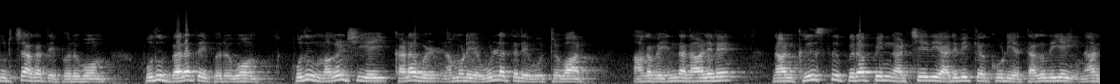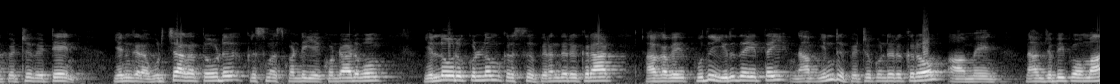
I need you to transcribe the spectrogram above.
உற்சாகத்தை பெறுவோம் புது பலத்தை பெறுவோம் புது மகிழ்ச்சியை கடவுள் நம்முடைய உள்ளத்திலே ஊற்றுவார். ஆகவே இந்த நாளிலே நான் கிறிஸ்து பிறப்பின் நற்செய்தி அறிவிக்கக்கூடிய தகுதியை நான் பெற்றுவிட்டேன் என்கிற உற்சாகத்தோடு கிறிஸ்துமஸ் பண்டிகையை கொண்டாடுவோம். எல்லோருக்குள்ளும் கிறிஸ்து பிறந்திருக்கிறார். ஆகவே புது இருதயத்தை நாம் இன்று பெற்றுக்கொண்டிருக்கிறோம். ஆமேன். நாம் ஜபிப்போமா?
